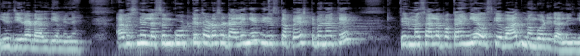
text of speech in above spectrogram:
ये जीरा डाल दिया मैंने। अब इसमें लहसुन कूट के थोड़ा सा डालेंगे, फिर इसका पेस्ट बना के फिर मसाला पकाएँगे, उसके बाद मंगवाड़ी डालेंगे।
